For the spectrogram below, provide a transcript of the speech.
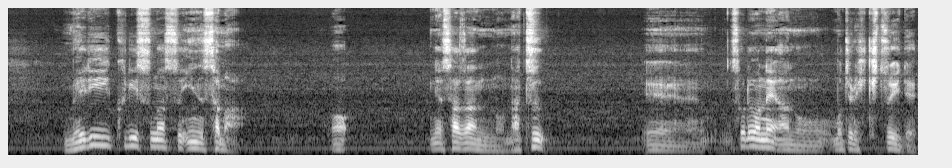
「メリークリスマス・イン・サマー」を、ね、サザンの夏、えー、それをねあのもちろん引き継いで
